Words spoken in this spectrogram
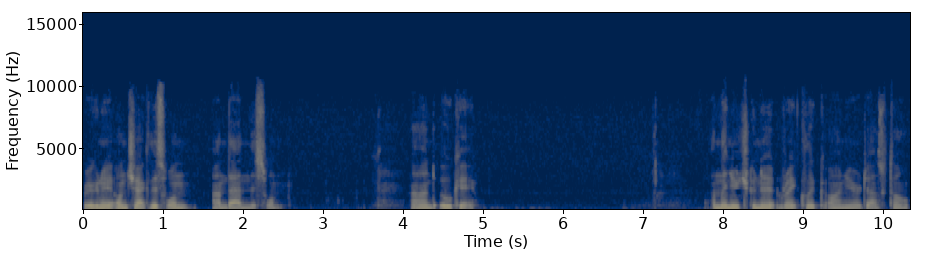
We're going to uncheck this one and then this one. And OK. And then you're just going to right click on your desktop,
